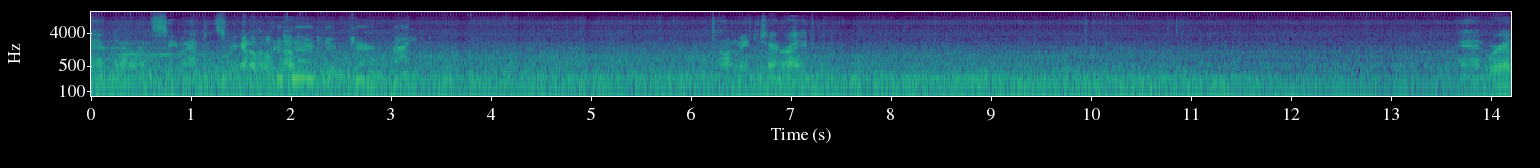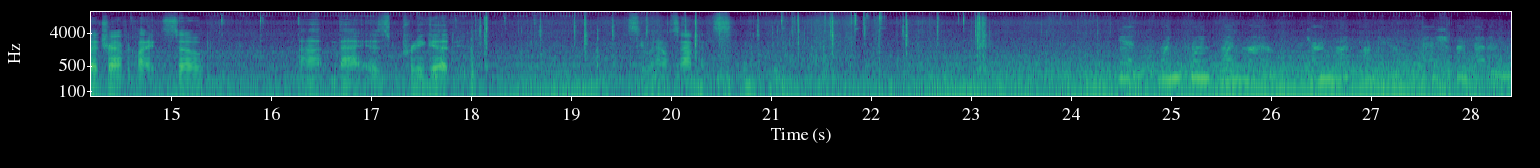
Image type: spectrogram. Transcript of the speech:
And uh, let's see what happens. We got a little Prepare note to turn right. telling me to turn right. And we're at a traffic light, so uh, that is pretty good. Let's see what else happens. In 1.1 miles, turn left onto Ashford Avenue.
